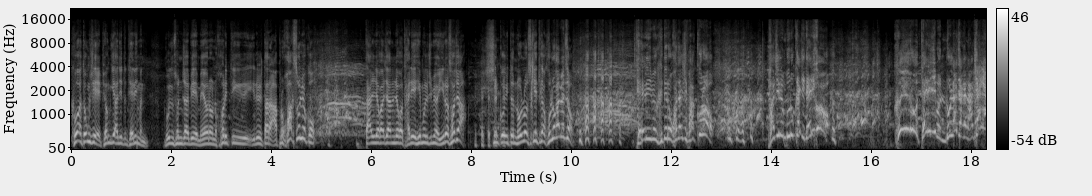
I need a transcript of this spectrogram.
그와 동시에 변기 앉았던 대리님은 문 손잡이에 매어놓은 허리띠를 따라 앞으로 확 쏠렸고 딸려가지 않으려고 다리에 힘을 주며 일어서자 신고 있던 롤러스케이트가 굴러가면서 대리님은 그대로 화장실 밖으로 바지는 무릎까지 내리고 그 이후로 대리님은 롤라장을 안 가요.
